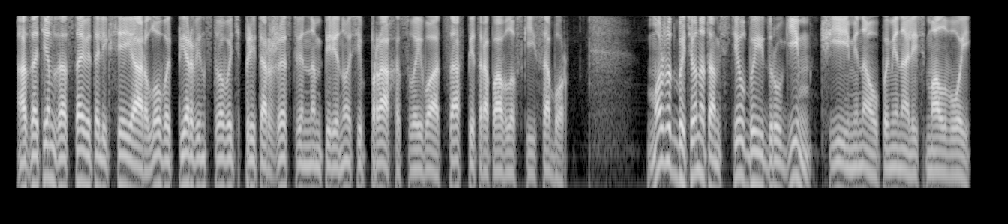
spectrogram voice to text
а затем заставит Алексея Орлова первенствовать при торжественном переносе праха своего отца в Петропавловский собор. Может быть, он отомстил бы и другим, чьи имена упоминались молвой,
